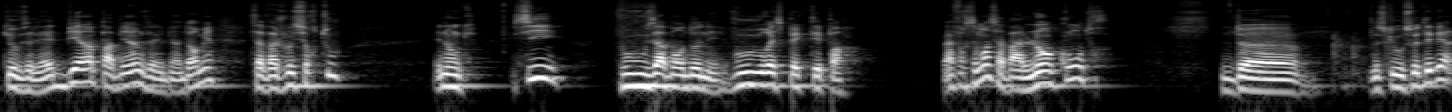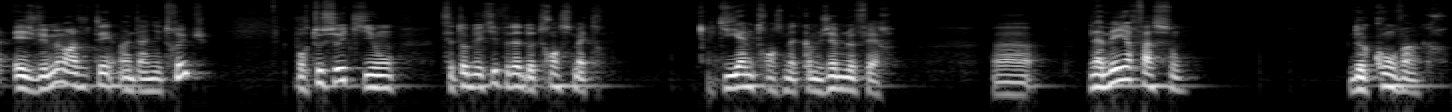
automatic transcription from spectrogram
que vous allez être bien, pas bien, que vous allez bien dormir. Ça va jouer sur tout. Et donc, si vous vous abandonnez, vous vous respectez pas, bah forcément, ça va à l'encontre de, de ce que vous souhaitez faire. Et je vais même rajouter un dernier truc pour tous ceux qui ont cet objectif peut-être de transmettre, qui aiment transmettre comme j'aime le faire. Euh, la meilleure façon de convaincre,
